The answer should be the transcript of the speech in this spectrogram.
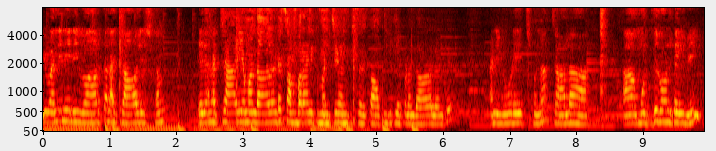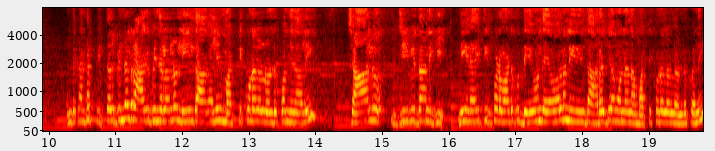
ఇవన్నీ నేను ఇవి వాడితే నాకు చాలా ఇష్టం. ఏదైనా చాయ్ ఏమైనా తాగాలంటే సంబరానికి మంచిగా అనిపిస్తుంది. కాఫీ గిట్ల ఎప్పుడైనా తాగాలంటే అని ఇవి కూడా ఇచ్చుకున్నా చాలా ముద్దుగా ఉంటాయి ఇవి. ఎందుకంటే పిత్తల బిందెలు రాగి బిందెలలో నీళ్ళు తాగాలి మట్టి కుండలలో వండుకొని తినాలి. చాలు జీవితానికి. నేనైతే ఇప్పటి మటుకు దేవుని దేవాలో నేను ఇంత ఆరోగ్యంగా ఉన్నాను నా మట్టి కుండలలో వండుకొని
